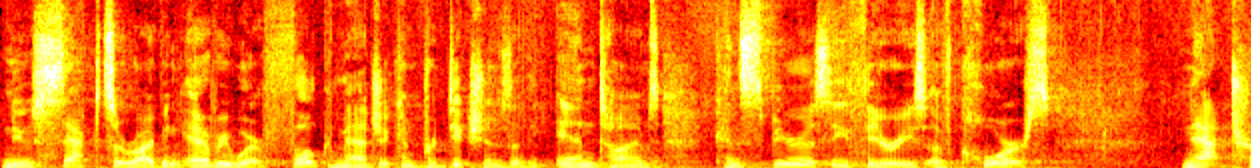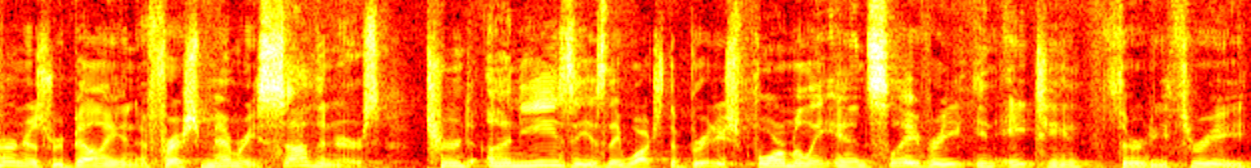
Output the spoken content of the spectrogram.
new sects arriving everywhere, folk magic and predictions of the end times, conspiracy theories, of course. Nat Turner's rebellion, a fresh memory, Southerners turned uneasy as they watched the British formally end slavery in 1833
